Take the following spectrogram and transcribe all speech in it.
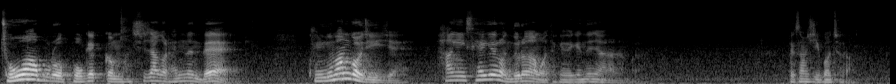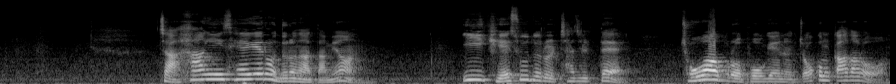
조합으로 보게끔 시작을 했는데 궁금한 거지 이제. 항이 3개로 늘어나면 어떻게 되겠느냐라는 거야. 132번처럼. 자 항이 3개로 늘어났다면 이 개수들을 찾을 때 조합으로 보기에는 조금 까다로워.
